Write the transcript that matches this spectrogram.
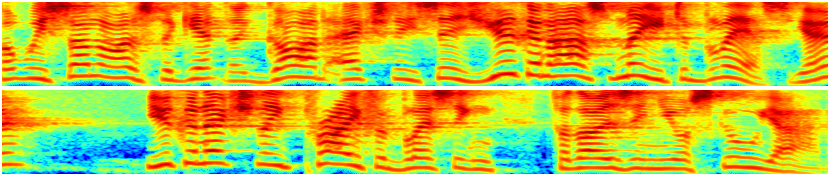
But we sometimes forget that God actually says, You can ask me to bless, yeah? You can actually pray for blessing for those in your schoolyard.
